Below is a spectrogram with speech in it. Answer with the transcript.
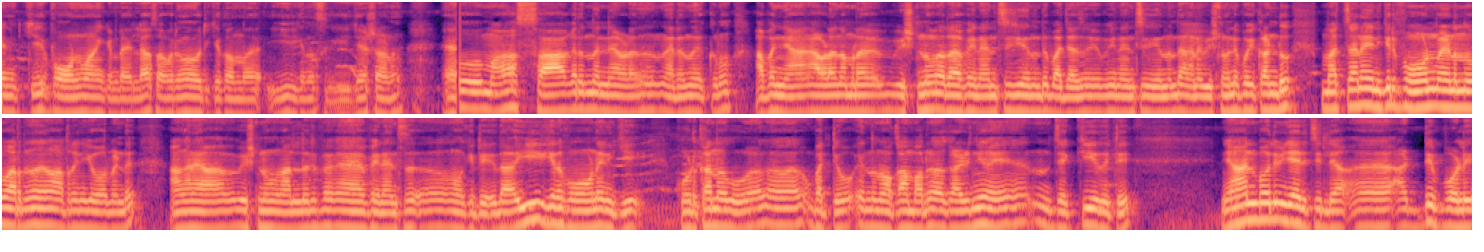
എനിക്ക് ഫോൺ വാങ്ങിക്കേണ്ട എല്ലാ സൗകര്യങ്ങളും ഒരുക്കി തന്ന ഈ ഇരിക്കുന്ന ശ്രീജേഷാണ് മഹാസാഗരം തന്നെ അവിടെ നിലനിൽക്കുന്നു. അപ്പം ഞാൻ അവിടെ നമ്മുടെ വിഷ്ണു അതാ ഫിനാൻസ് ചെയ്യുന്നുണ്ട് ബജാജ് ഫിനാൻസ് ചെയ്യുന്നുണ്ട്. അങ്ങനെ വിഷ്ണുവിനെ പോയി കണ്ടു. മച്ചാനെ എനിക്കൊരു ഫോൺ വേണമെന്ന് പറഞ്ഞത് മാത്രമേ എനിക്ക് ഓർമ്മയുണ്ട്. അങ്ങനെ ആ വിഷ്ണു നല്ലൊരു ഫിനാൻസ് നോക്കിയിട്ട് ഇതാ ഈ ഇരിക്കുന്ന ഫോൺ എനിക്ക് കൊടുക്കാൻ പറ്റുമോ എന്ന് നോക്കാൻ പറഞ്ഞു. അത് കഴിഞ്ഞ് ചെക്ക് ചെയ്തിട്ട് ഞാൻ പോലും വിചാരിച്ചില്ല അടിപൊളി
